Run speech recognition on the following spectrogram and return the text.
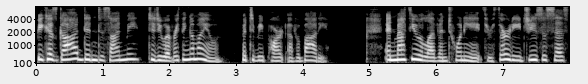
because God didn't assign me to do everything on my own, but to be part of a body. In Matthew 11, 28 through 30, Jesus says,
